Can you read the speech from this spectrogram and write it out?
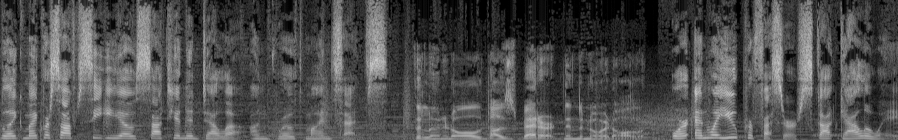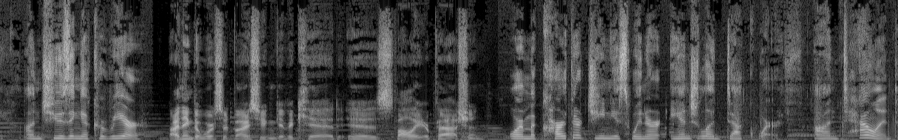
like Microsoft CEO Satya Nadella on growth mindsets. The learn it all does better than the know it all. Or NYU professor Scott Galloway on choosing a career. I think the worst advice you can give a kid is follow your passion. Or MacArthur Genius winner Angela Duckworth on talent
